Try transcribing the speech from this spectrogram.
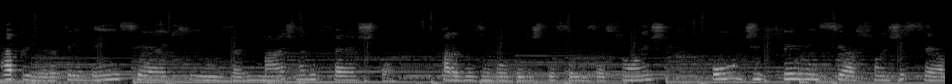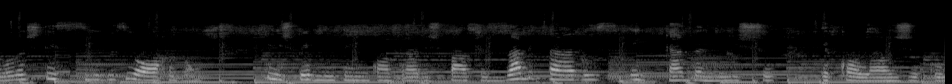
A primeira tendência é que os animais manifestam para desenvolver especializações ou diferenciações de células, tecidos e órgãos que lhes permitem encontrar espaços habitáveis em cada nicho ecológico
